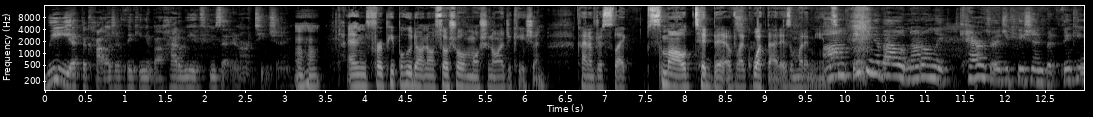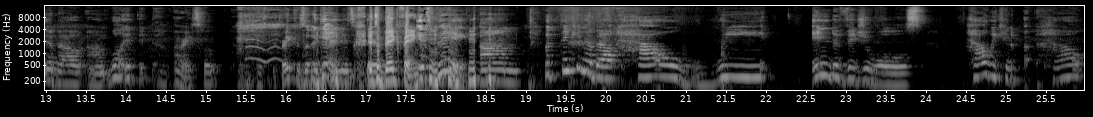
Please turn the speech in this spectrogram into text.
we at the college are thinking about how do we infuse that in our teaching. And for people who don't know social emotional education, kind of just like small tidbit of like what that is and what it means. I'm thinking about not only character education, but thinking about um, well, it, it all right. So great because again, it's It's a big thing. It's big. um, but thinking about how we individuals, how we can, how,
